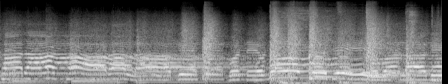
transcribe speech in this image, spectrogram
ખારા ખારા લાગે, મને વખ જેવા લાગે.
